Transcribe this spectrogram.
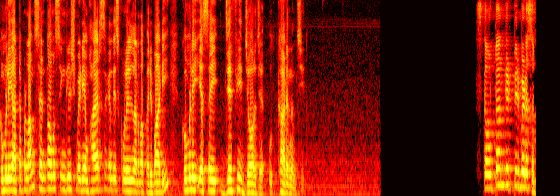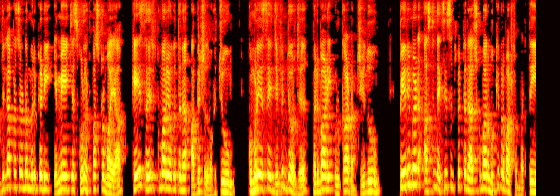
Kumily Attappallam Saint Thomas English medium higher secondary സ്കൂളിൽ നടന്ന പരിപാടി Kumily S I Jeffy George ഉദ്ഘാടനം ചെയ്തു. Scout and guide Peermade sub ജില്ലാ president Murukkady M H school ഹെഡ്മാസ്റ്ററുമായ കെ ശ്രീജിത്കുമാർ രജിത്കുമാർ യോഗത്തിന് അധ്യക്ഷത വഹിച്ചു. Kumily S I Jeffin George പരിപാടി ഉദ്ഘാടനം ചെയ്തു. Peermade assistant excise inspector Rajkumar മുഖ്യപ്രഭാഷണം നടത്തി.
